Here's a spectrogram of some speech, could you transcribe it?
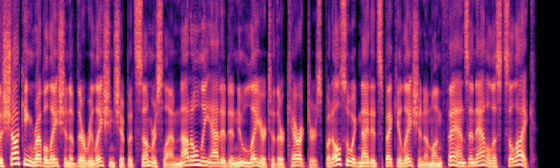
The shocking revelation of their relationship at SummerSlam not only added a new layer to their characters but also ignited speculation among fans and analysts alike.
